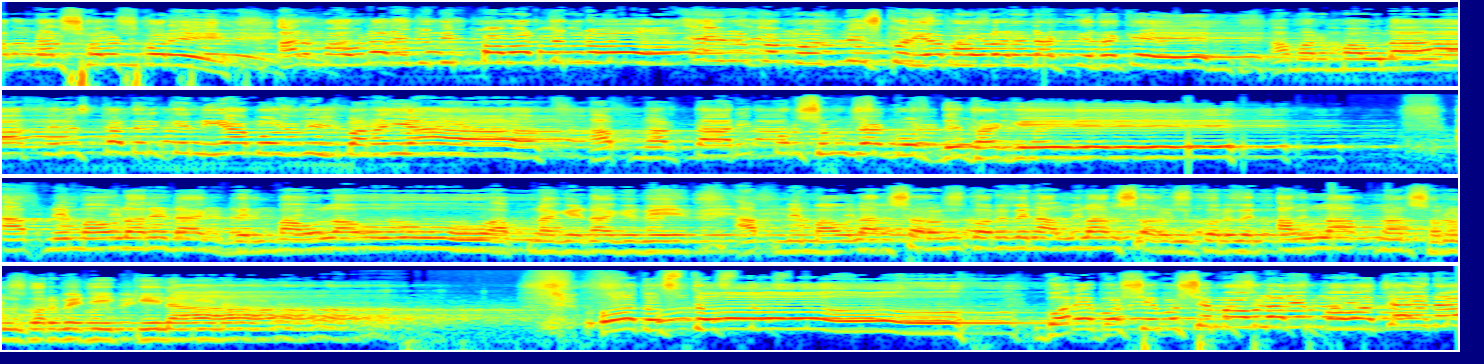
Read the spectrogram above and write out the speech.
আপনার করে। আর মাওলারে যদি পাওয়ার জন্য করিয়া ডাকতে থাকেন, আমার মাওলা ফেরেস্তাদেরকে নিয়ে বানাইয়া আপনার তারিখ প্রশংসা করতে থাকে। আপনি মাওলারে ডাকবেন, মাওলাও আপনাকে ডাকবে। আপনি মাওলার স্মরণ করবেন, আল্লাহর স্মরণ করবেন, আল্লাহ আপনার স্মরণ করবে ঠিক কিনা? ও দোস্ত, ঘরে বসে বসে মাওলারে পাওয়া যায় না,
